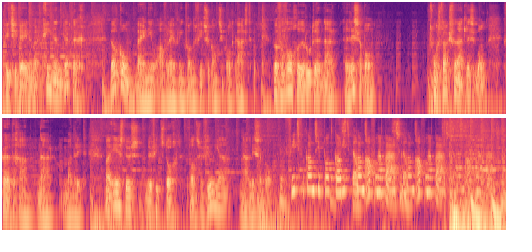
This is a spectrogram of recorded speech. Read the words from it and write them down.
Fietsidee nummer 31. Welkom bij een nieuwe aflevering van de Fietsvakantiepodcast. We vervolgen de route naar Lissabon. Om straks vanuit Lissabon verder te gaan naar Madrid. Maar eerst dus de fietstocht van Sevilla naar Lissabon. De Fietsvakantiepodcast telt af naar Pasen. Af naar Pasen. Af naar Pasen.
